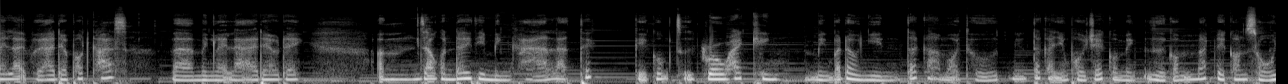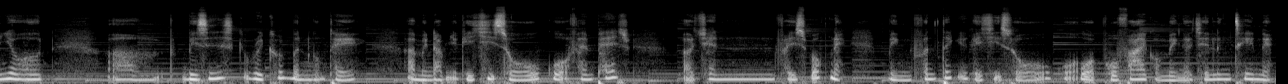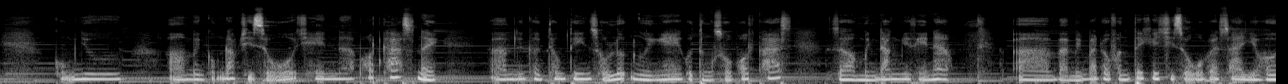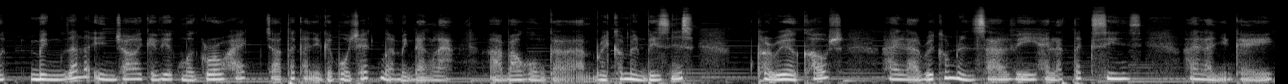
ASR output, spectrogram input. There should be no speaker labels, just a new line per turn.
quay lại với Adele Podcast Và mình lại là Adele đây. Um, Dạo gần đây thì mình khá là thích cái cụm từ grow hacking Mình bắt đầu nhìn tất cả mọi thứ, những tất cả những project của mình dưới có mắt về con số nhiều hơn. Um, Business recruitment cũng thế. À, Mình đọc những cái chỉ số của fanpage ở trên Facebook này. Mình phân tích những cái chỉ số của, của profile của mình ở trên LinkedIn này. Cũng như à, mình cũng đọc chỉ số trên ờ, podcast này. À, những cái thông tin số lượng người nghe của từng số podcast giờ mình đăng như thế nào. À, và mình bắt đầu phân tích cái chỉ số của website nhiều hơn. Mình rất là enjoy cái việc mà grow hack cho tất cả những cái project mà mình đang làm. À, bao gồm cả recruitment business career coach hay là recruitment savvy hay là tech scenes hay là những cái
